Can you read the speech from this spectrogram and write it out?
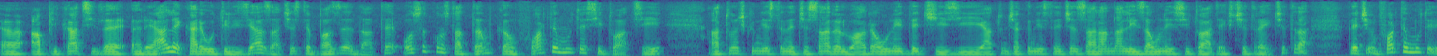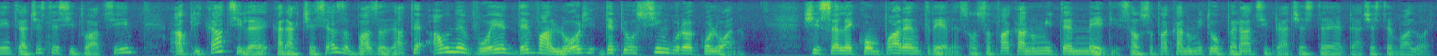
uh, aplicațiile reale care utilizează aceste baze de date, o să constatăm că în foarte multe situații uh, atunci când este necesară luarea unei decizii, atunci când este necesară analiza unei situații, etc., etc. Deci, în foarte multe dintre aceste situații, aplicațiile care accesează baza de date au nevoie de valori de pe o singură coloană și să le compare între ele sau să facă anumite medii sau să facă anumite operații pe aceste, pe aceste valori.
